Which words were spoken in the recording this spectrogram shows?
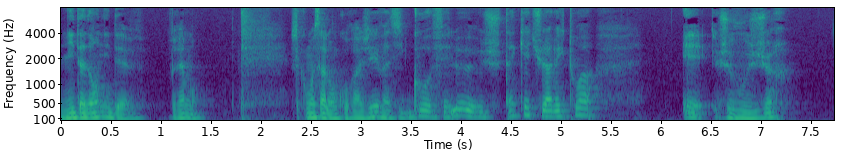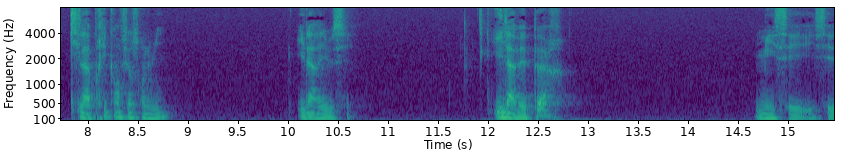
Ni d'Adam, ni d'Ève, vraiment. J'ai commencé à l'encourager, vas-y, go, fais-le, je t'inquiète, je suis avec toi. Et je vous jure qu'il a pris confiance en lui. Il a réussi. Il avait peur, mais il s'est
